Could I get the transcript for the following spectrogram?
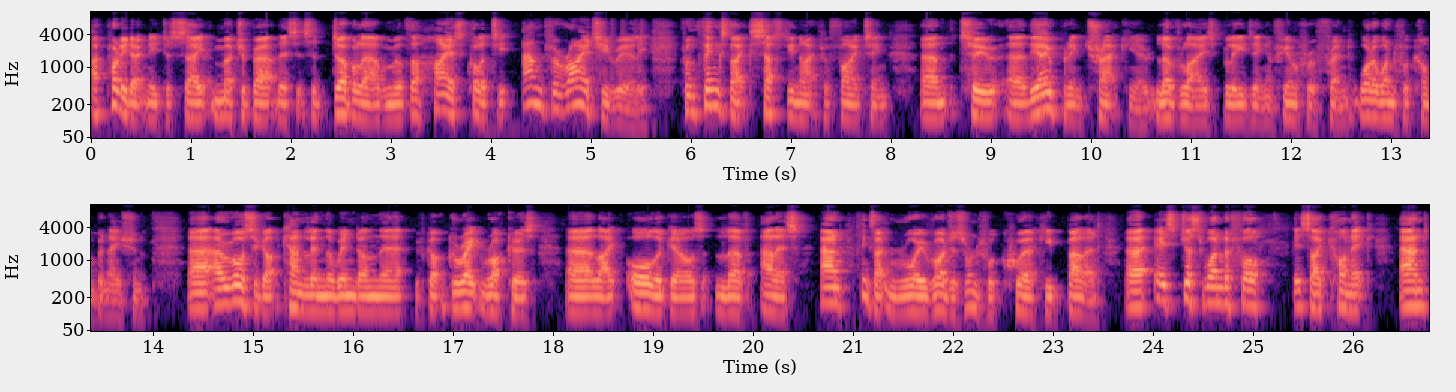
I probably don't need to say much about this. It's a double album of the highest quality and variety, really, from things like Saturday Night for Fighting um, to uh, the opening track, you know, Love Lies Bleeding and Funeral for a Friend. What a wonderful combination. Uh, and we've also got Candle in the Wind on there. We've got great rockers uh, like All the Girls Love Alice and things like Roy Rogers, wonderful quirky ballad. Uh, it's just wonderful. It's iconic. And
